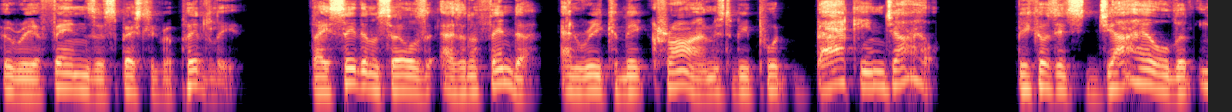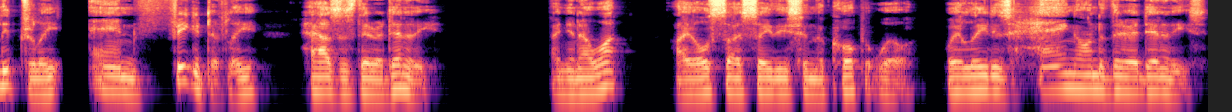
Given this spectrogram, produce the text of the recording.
who reoffends, especially repeatedly. They see themselves as an offender and recommit crimes to be put back in jail because it's jail that literally and figuratively houses their identity. And you know what? I also see this in the corporate world where leaders hang on to their identities.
